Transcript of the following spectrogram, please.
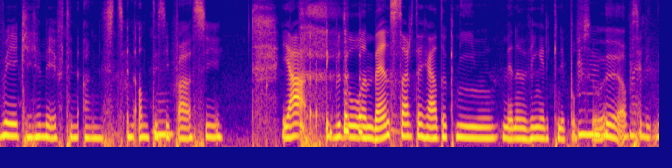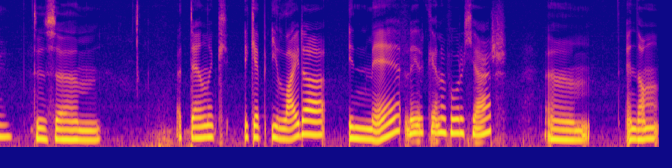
weken geleefd in angst en anticipatie. Ja, ik bedoel, een band starten gaat ook niet met een vingerknip of zo. Mhm. hè. Nee, absoluut niet. Dus ehm, uiteindelijk... Ik heb Elida in mei leren kennen vorig jaar. Ehm, en dan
